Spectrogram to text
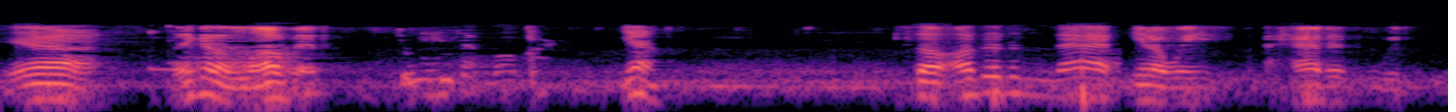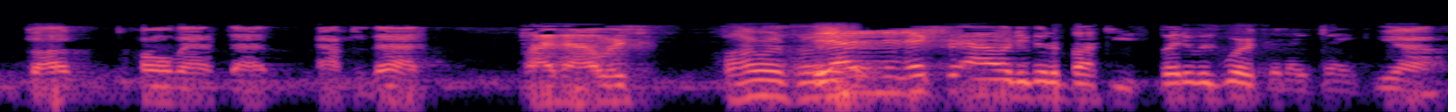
yeah, they're gonna love it. Yeah. So other than that, you know, we had it. We drove home at that. After that, Five hours. five hours. It added an extra hour to go to Buc-ee's, but it was worth it, I think. Yeah.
